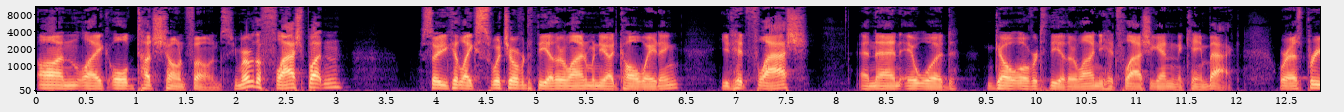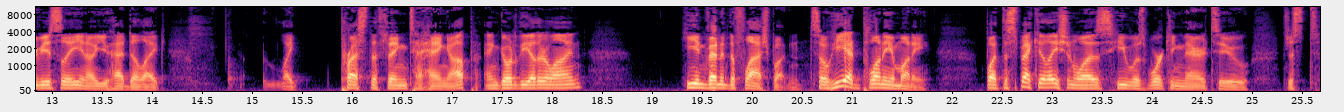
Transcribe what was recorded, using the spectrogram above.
on like old touchtone phones. You remember the flash button? So you could like switch over to the other line when you had call waiting. You'd hit flash and then it would go over to the other line. You hit flash again and it came back. Whereas previously, you know, you had to like, like press the thing to hang up and go to the other line. He invented the flash button. So he had plenty of money. But the speculation was he was working there to just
